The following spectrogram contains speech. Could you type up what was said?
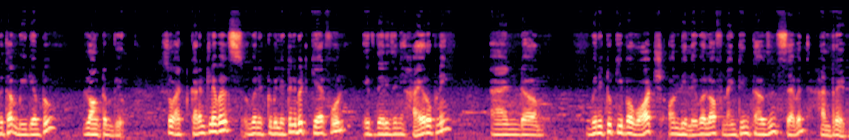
with a medium to long term view. So, at current levels, we need to be little bit careful if there is any higher opening and um, we need to keep a watch on the level of 19700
